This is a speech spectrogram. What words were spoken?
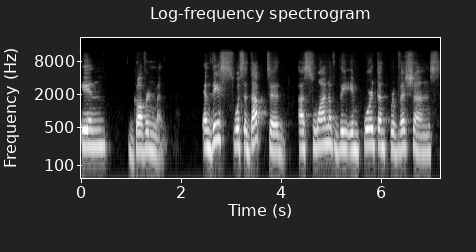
in government. And this was adopted as one of the important provisions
